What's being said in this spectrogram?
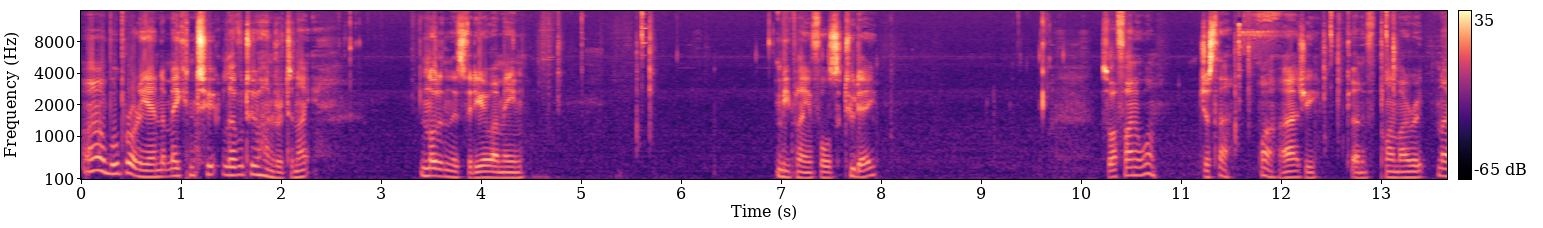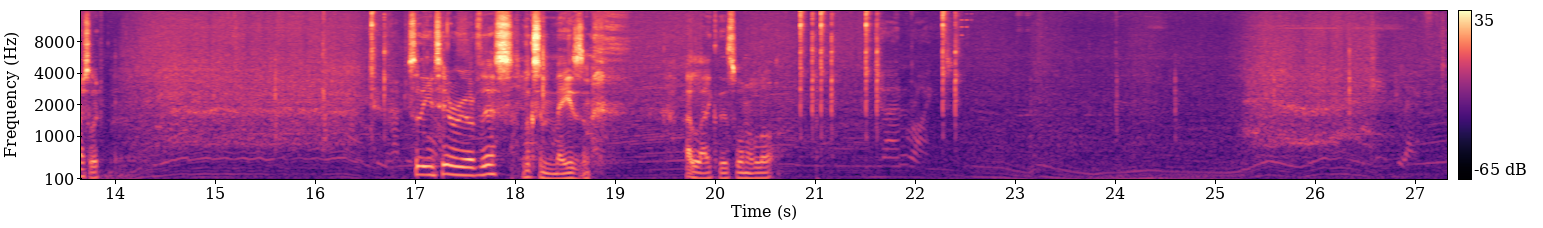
Well, we'll probably end up making two, level 200 tonight. Not in this video, I mean me playing Forza today. So I finally won. Just that. Wow, I actually kind of planned my route nicely. So the interior of this looks amazing. I like this one a lot. Turn right. Keep left.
